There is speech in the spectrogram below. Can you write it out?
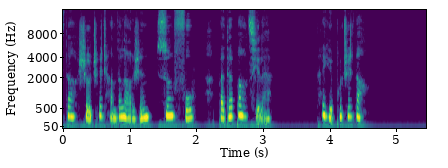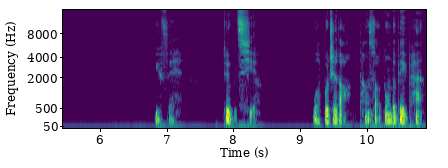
到守车场的老人孙福把他抱起来，他也不知道。玉飞，对不起，我不知道唐晓东的背叛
